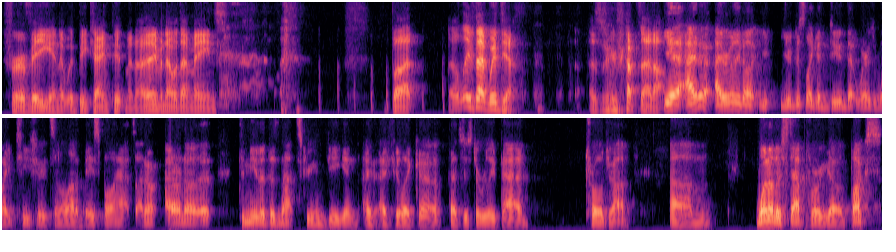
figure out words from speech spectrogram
for a vegan, it would be Kane Pitman. I don't even know what that means. but I'll leave that with you as we wrap that up. Yeah, I don't. I really don't. You're just like a dude that wears white t-shirts and a lot of baseball hats. I don't. I don't know. To me, that does not scream vegan. I, I feel like uh, that's just a really bad troll job. Um, one other step before we go. Bucks.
